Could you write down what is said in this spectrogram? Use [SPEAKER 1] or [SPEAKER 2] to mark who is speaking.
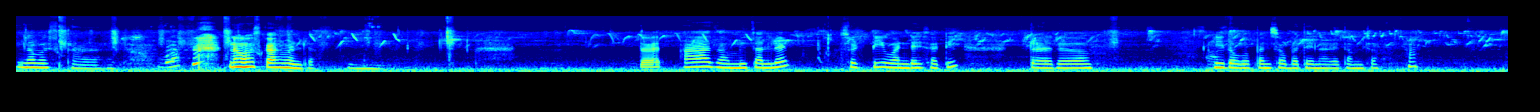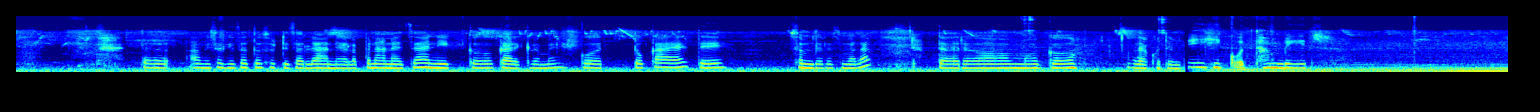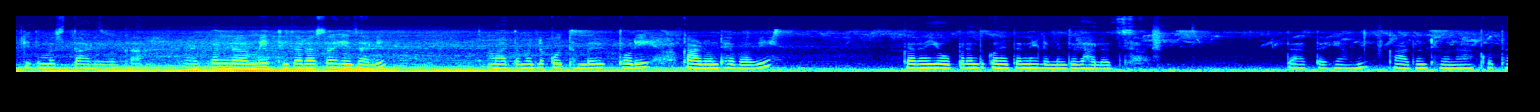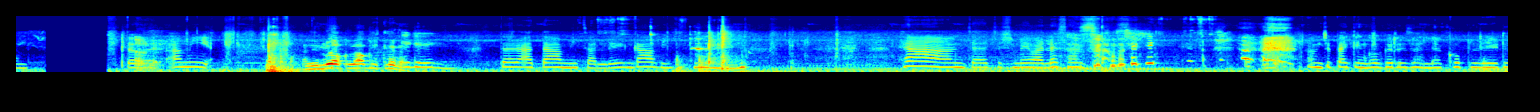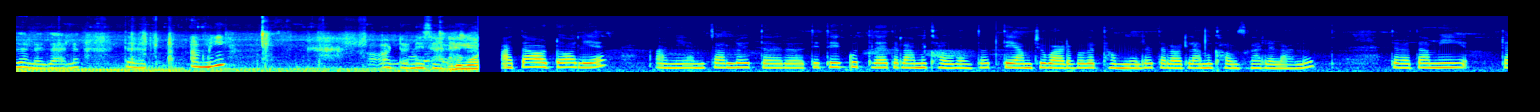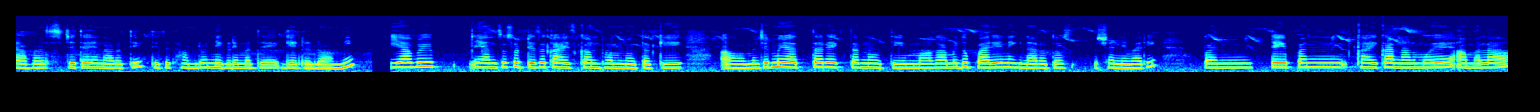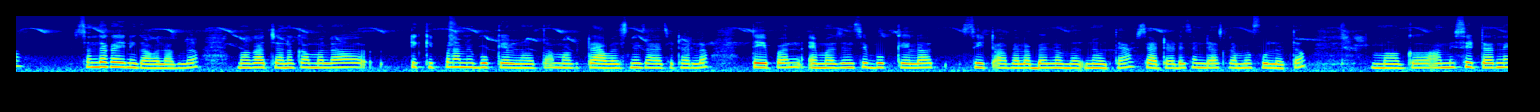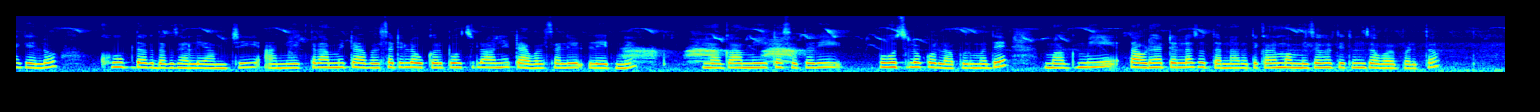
[SPEAKER 1] नमस्कार. नमस्कार म्हटलं. तर आज आम्ही चाललो आहे सुट्टी वन डेसाठी तर ही दोघं पण सोबत येणार आहेत आमच्या. तर आम्ही सगळे जातो सुट्टी चाललो आहे आणायला. पण आणायचं आहे आणि एक कार्यक्रम आहे. को तो काय आहे ते समजेलच मला. तर मग दाखवते मी. ही कोथंबीर. किती मस्त आले बघा. पण मेथी जरा असं हे झाली. मग आता म्हटलं कोथिंबीर थोडी काढून ठेवावी. कारण येऊपर्यंत कोणी तर नेले म्हणजे झालंच. तर आता हे आम्ही काढून ठेवणार कोथिंबीर. तर आम्ही
[SPEAKER 2] आणि लॉक लॉक घेतलं का?
[SPEAKER 1] तर आता आम्ही चाललोय गावी. ह्या आमच्या चष्मेवाल्या सासू आमची पॅकिंग वगैरे झाल्या खूप लेट झालं जायला. तर आम्ही ऑटोने जाणार. आता ऑटो आली आहे आणि आम्ही चाललो आहे तर तिथे एक कुत्रा आहे त्याला आम्ही खाऊ घालतो. ते आमची वाट बघत थांबलेलं त्याला वाटलं आम्ही खाऊच घालायला आलो तर आता आम्ही ट्रॅव्हल्स जिथे येणार होती तिथे थांबलो निगडीमध्ये गेलेलो आम्ही. यावेळी यांचं सुट्टीचं काहीच कन्फर्म नव्हतं की म्हणजे मिळत तर एक तर नव्हती. मग आम्ही दुपारी निघणार होतो शनिवारी. पण ते पण काही कारणांमुळे आम्हाला संध्याकाळी निघावं लागलं. मग अचानक आम्हाला तिकीट पण आम्ही बुक केलं नव्हतं. मग ट्रॅव्हल्सने जायचं ठरलं. ते पण एमर्जन्सी बुक केलं. सीट अवेलेबल नव नव्हत्या. सॅटर्डे संडे असल्यामुळे फुल होतं. मग आम्ही सीटरने गेलो. खूप दगदग झाली आमची. आणि एकतर आम्ही ट्रॅव्हलसाठी लवकर पोहोचलो आणि ट्रॅव्हल्स आली लेटने मग आम्ही कसं तरी पोहोचलो कोल्हापूरमध्ये. मग मी तावडे हॉटेललाच उतरणार होते कारण मम्मीचं घर तिथून जवळ पडतं.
